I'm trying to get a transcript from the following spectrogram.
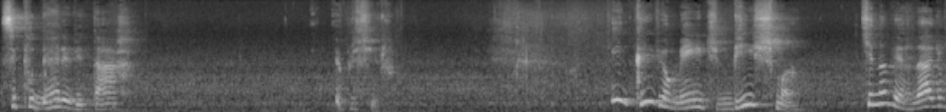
se puder evitar, eu prefiro. Incrivelmente, Bhishma, que na verdade o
